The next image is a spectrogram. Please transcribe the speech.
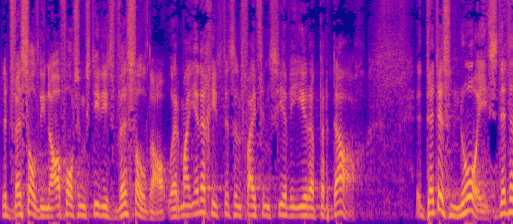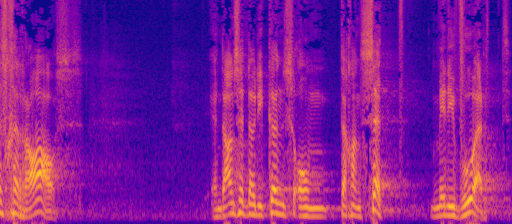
Dit wissel, die navorsingsstudies wissel daaroor, maar enigiets tussen 5 en 7 ure per dag. Dit is noise, dit is geraas. En dan sit nou die kuns om te gaan sit met die woord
